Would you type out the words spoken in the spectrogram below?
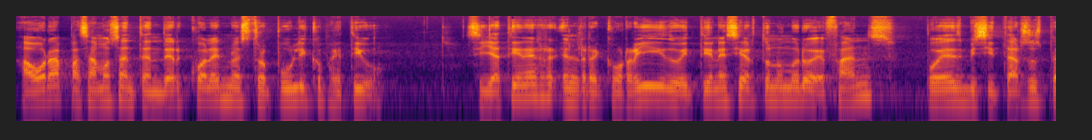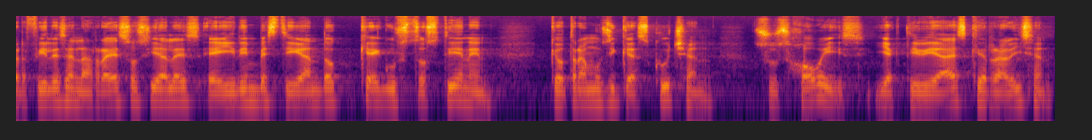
Ahora pasamos a entender cuál es nuestro público objetivo. Si ya tienes el recorrido y tienes cierto número de fans, puedes visitar sus perfiles en las redes sociales e ir investigando qué gustos tienen, qué otra música escuchan, sus hobbies y actividades que realizan.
